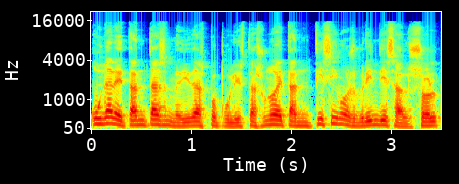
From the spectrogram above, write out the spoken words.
una de tantas medidas populistas, uno de tantísimos brindis al sol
